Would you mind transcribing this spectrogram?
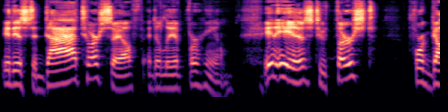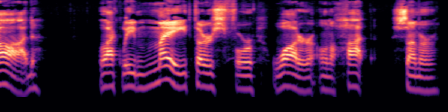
It is to die to ourself and to live for Him. It is to thirst for God like we may thirst for water on a hot summer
